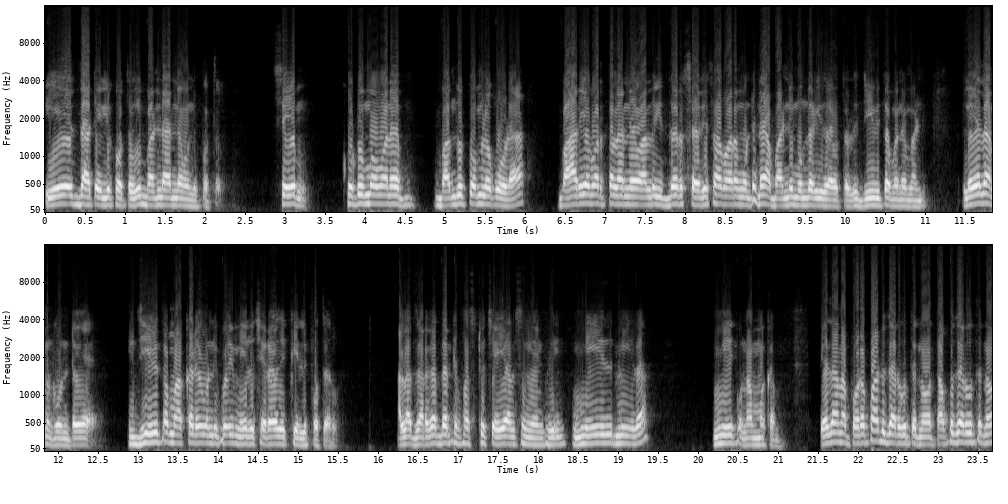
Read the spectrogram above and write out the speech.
ఏ దాటి వెళ్ళిపోతుంది బండి ఆనే ఉండిపోతుంది. సేమ్ కుటుంబం అనే బంధుత్వంలో కూడా భార్య భర్తలు అనే వాళ్ళు ఇద్దరు సరిసమానంగా ఉంటేనే ఆ బండి ముందడిగి అవుతుంది జీవితం అనే బండి. లేదనుకుంటే జీవితం అక్కడే ఉండిపోయి మీరు చెరవదికి వెళ్ళిపోతారు. అలా జరగద్దంటే ఫస్ట్ చేయాల్సింది ఏంటి? మీ మీద మీకు నమ్మకం. ఏదైనా పొరపాటు జరుగుతున్నో తప్పు జరుగుతున్నో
